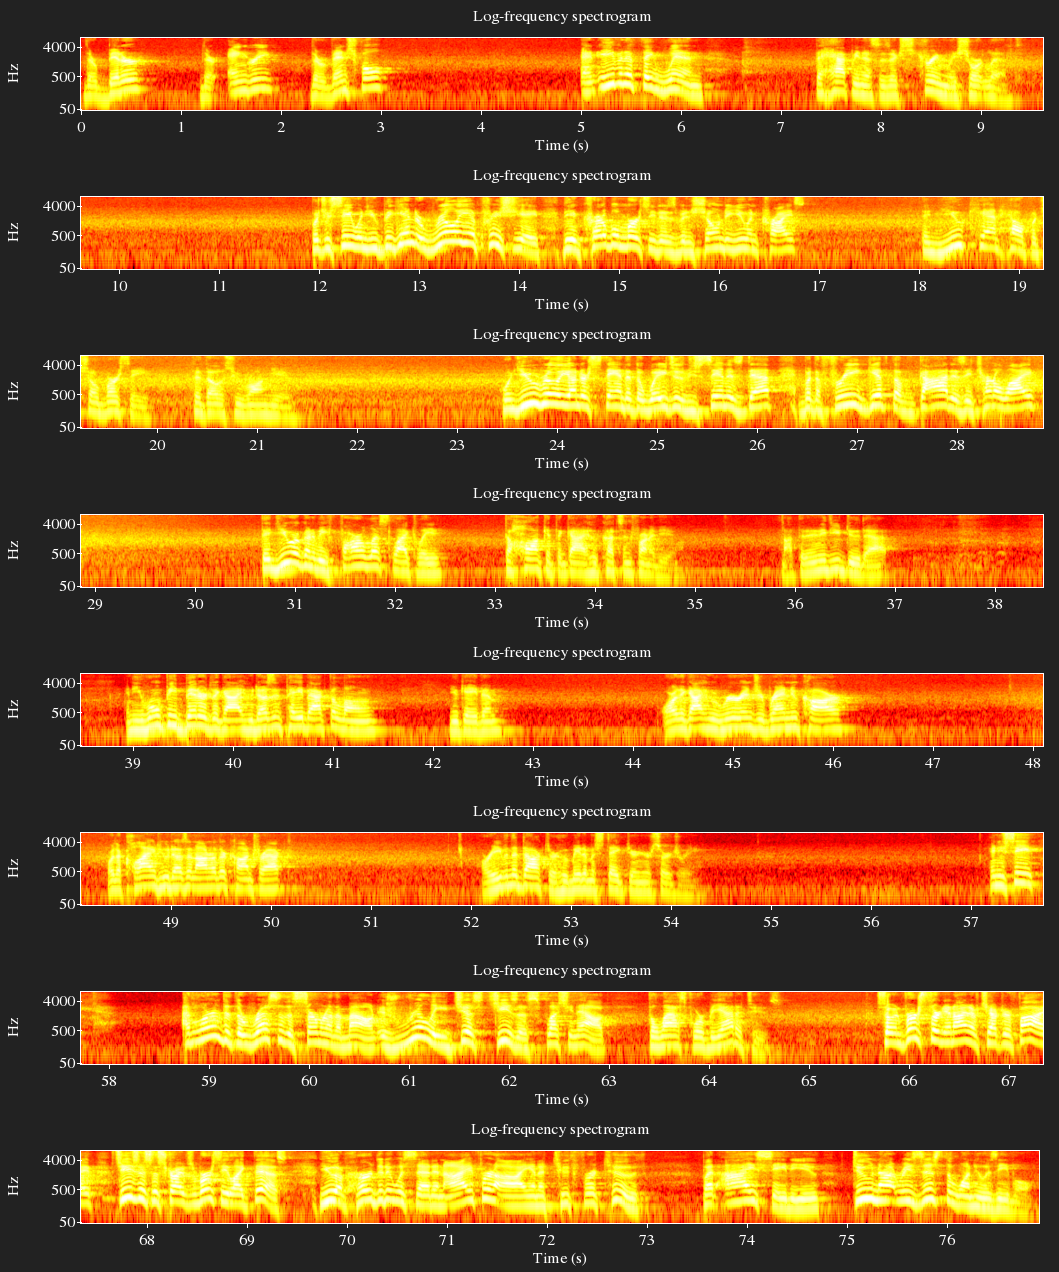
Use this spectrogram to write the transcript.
They're bitter, they're angry, they're vengeful. And even if they win, the happiness is extremely short lived. But you see, when you begin to really appreciate the incredible mercy that has been shown to you in Christ, then you can't help but show mercy to those who wrong you. When you really understand that the wages of sin is death, but the free gift of God is eternal life, then you are going to be far less likely to honk at the guy who cuts in front of you. Not that any of you do that. And you won't be bitter to the guy who doesn't pay back the loan you gave him, or the guy who rear ends your brand new car, or the client who doesn't honor their contract, or even the doctor who made a mistake during your surgery. And you see, I've learned that the rest of the Sermon on the Mount is really just Jesus fleshing out the last four Beatitudes. So in verse 39 of chapter 5, Jesus describes mercy like this You have heard that it was said, an eye for an eye and a tooth for a tooth. But I say to you, do not resist the one who is evil.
